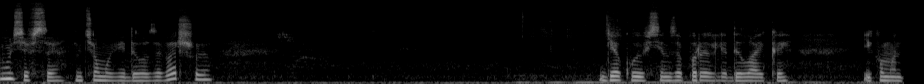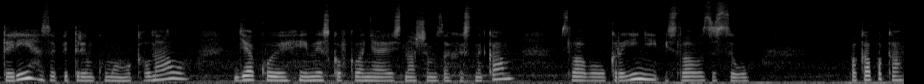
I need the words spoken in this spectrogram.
Ось і все. На цьому відео завершую. Дякую всім за перегляди, лайки і коментарі, за підтримку мого каналу. Дякую і низько вклоняюсь нашим захисникам. Слава Україні і слава ЗСУ. Пока-пока.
